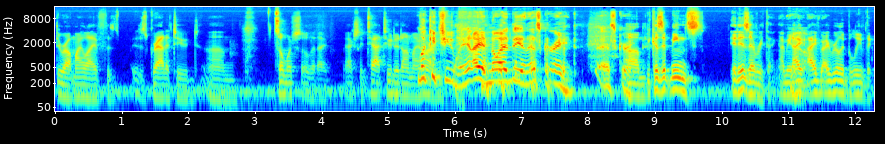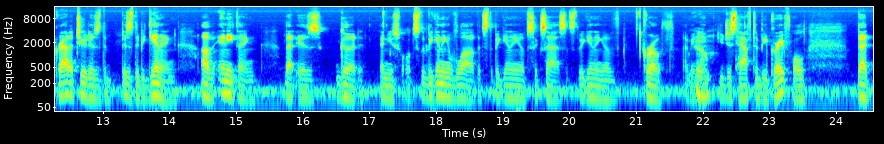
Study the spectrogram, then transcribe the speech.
throughout my life is is gratitude. Um, so much so that I actually tattooed it on my Look arm. at you, man. I had no idea. That's great. That's great. um, because it means it is everything. I mean, Yeah. I, I I really believe that gratitude is the is the beginning of anything that is good and useful. It's the beginning of love. It's the beginning of success. It's the beginning of growth. I mean, Yeah. you, you just have to be grateful that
